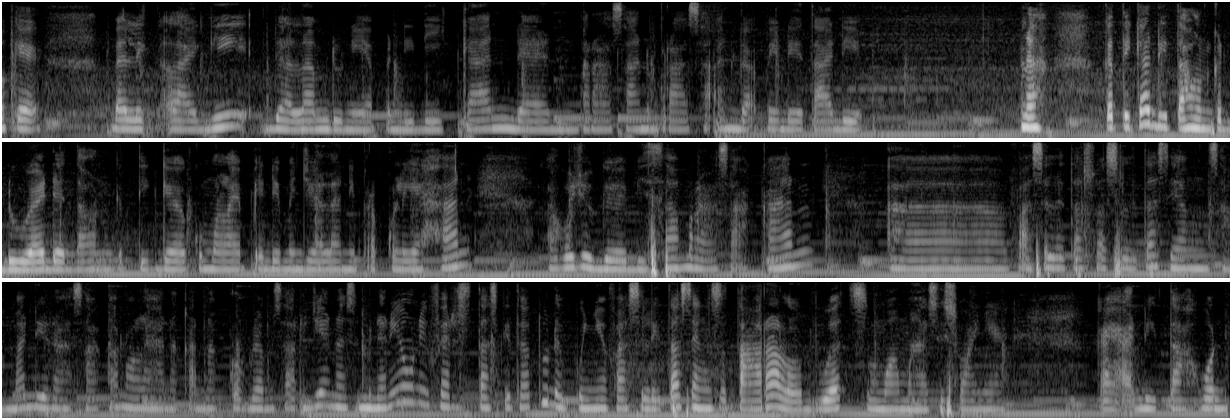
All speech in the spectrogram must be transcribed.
Oke, balik lagi dalam dunia pendidikan dan perasaan-perasaan gak pede tadi. Nah, ketika di tahun kedua dan tahun ketiga aku mulai pede menjalani perkuliahan, aku juga bisa merasakan uh, fasilitas-fasilitas yang sama dirasakan oleh anak-anak program sarjana. Sebenarnya universitas kita tuh udah punya fasilitas yang setara loh buat semua mahasiswanya. Kayak di tahun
